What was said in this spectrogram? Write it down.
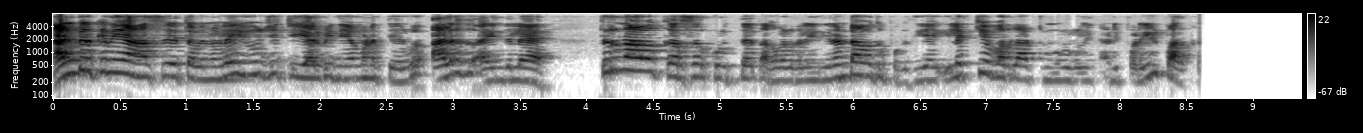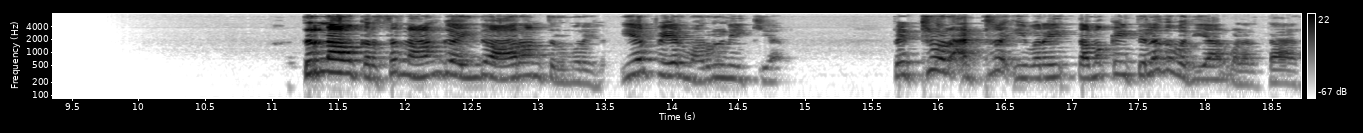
அன்பிற்கினிய ஆசிரியர் தலைமைகளை யூஜி டிஆர்பி நியமன தேர்வு அழகு ஐந்துல திருநாவுக்கரசர் குறித்த தகவல்களின் இரண்டாவது பகுதியை இலக்கிய வரலாற்று நூல்களின் அடிப்படையில் பார்க்க திருநாவுக்கரசர் நான்கு ஐந்து ஆறாம் திருமுறைகள். இயற்பெயர் மருள் நீக்கியார் பெற்றோர் அற்ற இவரை தமக்கை திலகவதியார் வளர்த்தார்.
